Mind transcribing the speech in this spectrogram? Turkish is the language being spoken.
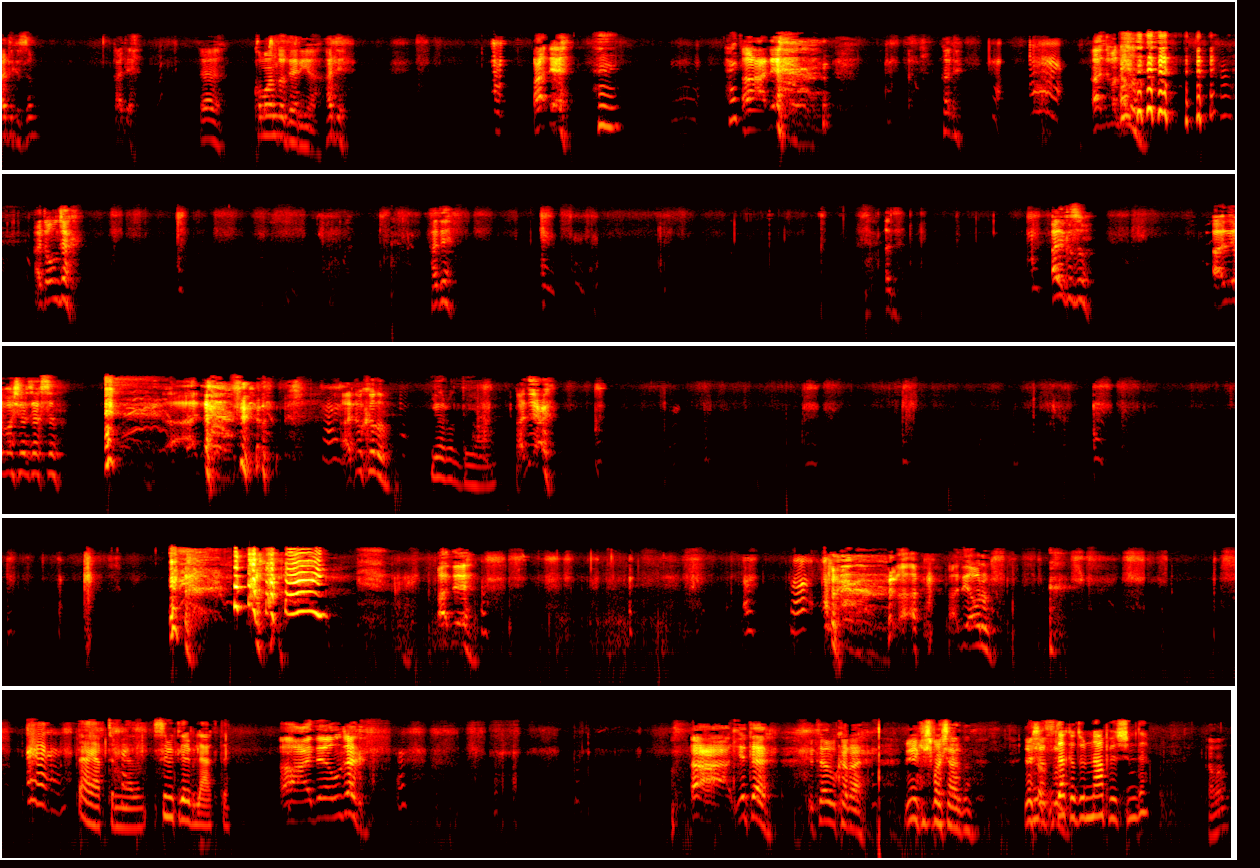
Hadi kızım. Hadi. He. Komando Derya. Hadi. Hadi. Hadi. Hadi. Hadi. Hadi bakalım. Hadi olacak. Hadi. Hadi. Hadi kızım. Hadi başaracaksın. Hadi bakalım. Yoruldu ya. Hadi. Hadi. Hadi yavrum. Yaptırmayalım. Sümükleri bile aktı. Haydi olacak. Aa, yeter. Yeter bu kadar. Büyük iş başardın. Bir Yaşasın. dakika dur ne yapıyoruz şimdi? Tamam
